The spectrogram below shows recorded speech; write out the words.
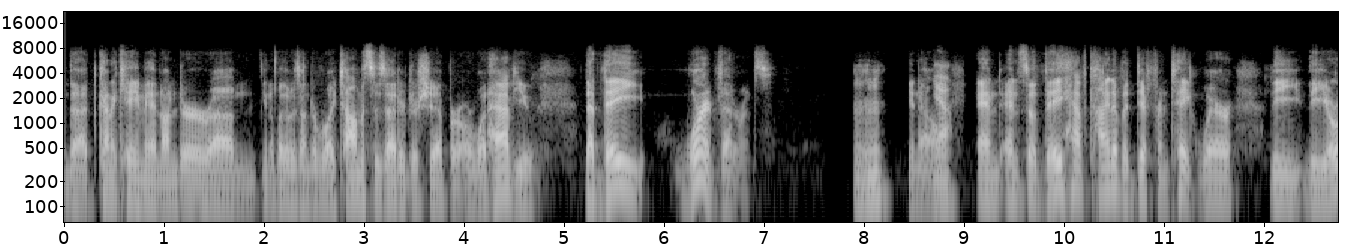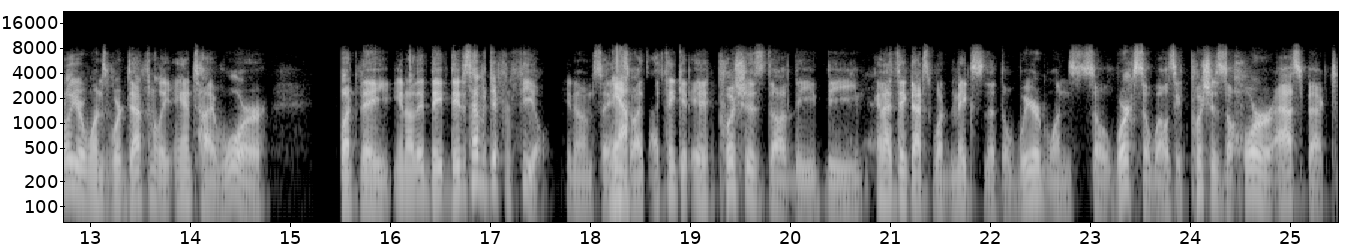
that kind of came in under, um, you know, whether it was under Roy Thomas's editorship or, or what have you, that they weren't veterans Mhm. you know Yeah. and and so they have kind of a different take where the the earlier ones were definitely anti-war but they you know they, they, they just have a different feel you know what i'm saying? Yeah. so I, I think it, it pushes the the the and i think that's what makes the the weird ones so work so well is it pushes the horror aspect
